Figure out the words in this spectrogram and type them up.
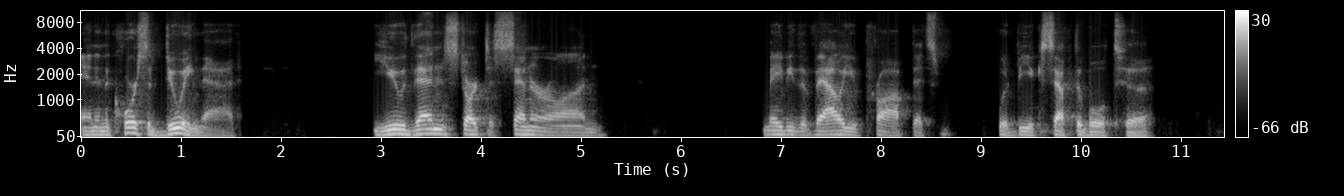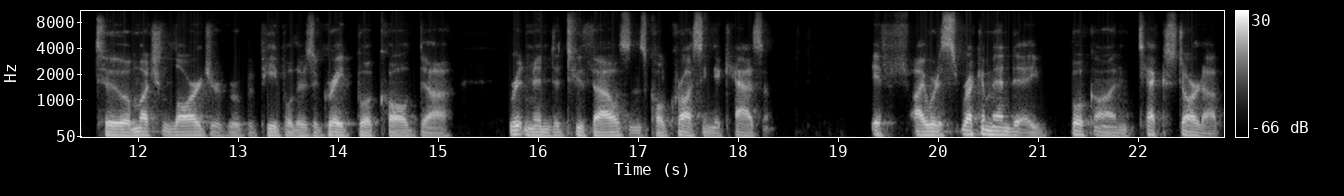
And in the course of doing that, you then start to center on maybe the value prop that's would be acceptable to to a much larger group of people. There's a great book called uh, written into 2000s called Crossing the Chasm. If I were to recommend a book on tech startup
